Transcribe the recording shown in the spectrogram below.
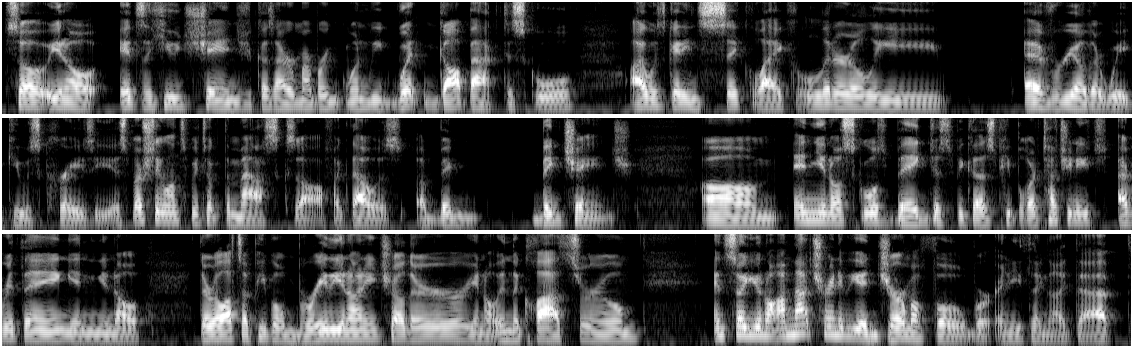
so you know it's a huge change because I remember when we went got back to school, I was getting sick like literally every other week. It was crazy, especially once we took the masks off. Like that was a big big change. Um, and you know school's big just because people are touching each everything and you know there are lots of people breathing on each other, you know, in the classroom. And so, you know, I'm not trying to be a germaphobe or anything like that.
